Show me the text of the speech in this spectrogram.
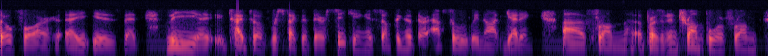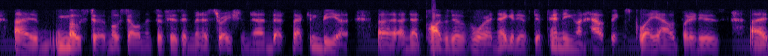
so far uh, is that the uh, type of respect that they're seeking is something that they're absolutely not getting uh, from uh, President Trump or from uh, most most elements of his administration, and that that can be a, a net positive or a negative depending on how things play out. But it is a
